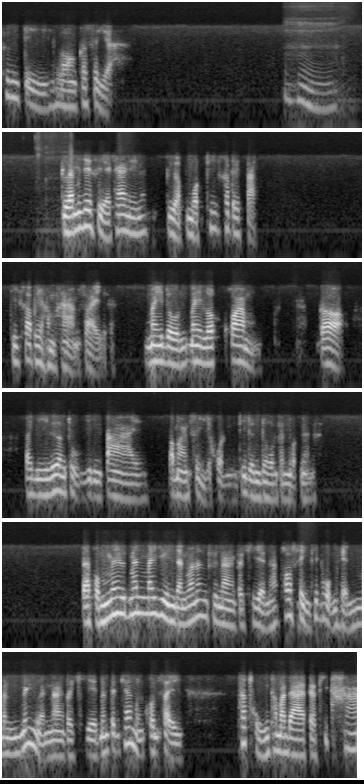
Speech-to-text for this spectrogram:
ครึ่งปีรองก็เสียอื้อหือและไม่ใช่เสียแค่นี้นะเกือบหมดที่เข้าไปตัด ที่เข้าไปหำหามใส่อะไม่โดนไม่ลดความก็ไปมีเรื่องถูกยิงตายประมาณสี่คนที่โดนโดนกันหมดนั่นนะแต่ผมไม่ไม่ไม่ยืนยันว่านั่นคือนางตะเคียนนะเพราะสิ่งที่ผมเห็นมันไม่เหมือนนางตะเคียน มันเป็นแค่เหมือนคนใส่ผ้าถุงธรรมดา แต่ที่เท้า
